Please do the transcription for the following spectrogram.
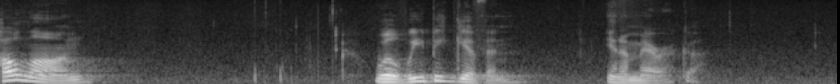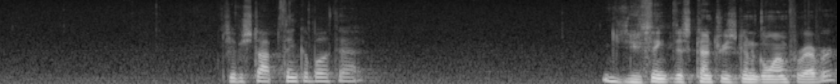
How long will we be given in America? Do you ever stop to think about that? Do you think this country is going to go on forever?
